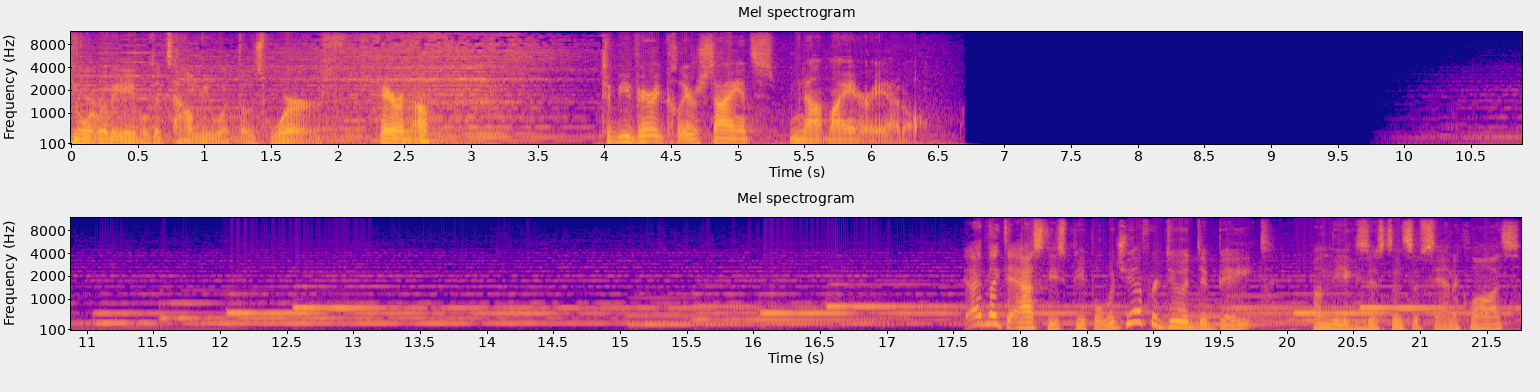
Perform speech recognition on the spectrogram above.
you weren't really able to tell me what those were. Fair enough. To be very clear, science not my area at all. I'd like to ask these people, would you ever do a debate on the existence of Santa Claus?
